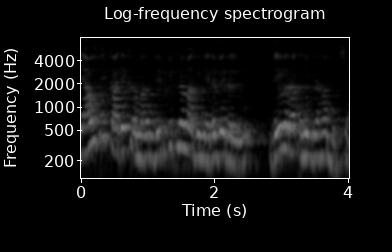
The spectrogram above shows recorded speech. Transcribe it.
ಯಾವುದೇ ಕಾರ್ಯಕ್ರಮ ನಿರ್ವಿಘ್ನವಾಗಿ ನೆರವೇರಲು ದೇವರ ಅನುಗ್ರಹ ಮುಖ್ಯ.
